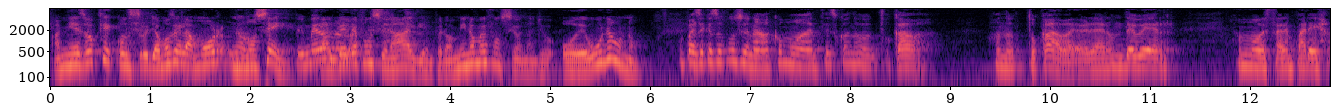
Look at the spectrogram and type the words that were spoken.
A mí eso que construyamos el amor, no, No, sé. primero Tal vez le funciona a alguien, pero a mí no me funciona. Yo o de una o no. Me parece que eso funcionaba como antes cuando tocaba. Cuando tocaba, de verdad, era un deber como estar en pareja.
